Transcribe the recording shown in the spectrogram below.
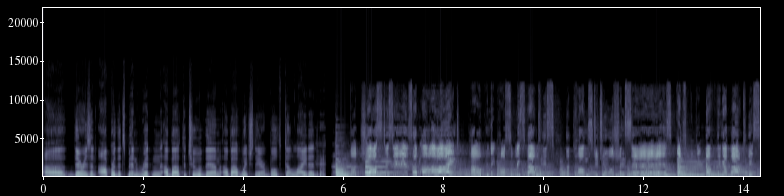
Uh, there is an opera that's been written about the two of them, about which they are both delighted. possibly spout this? The Constitution says absolutely nothing about this.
